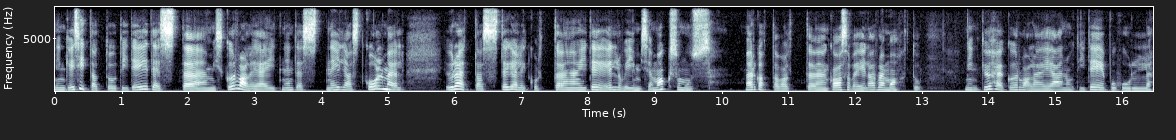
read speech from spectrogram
ning esitatud ideedest, äh, mis kõrvale jäid, nendest neljast kolmel ületas tegelikult äh, idee elluviimise maksumus märgatavalt kaasava eelarve mahtu ning ühe kõrvale jäänud idee puhul äh,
